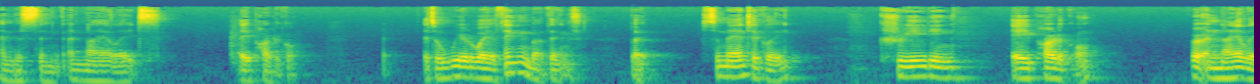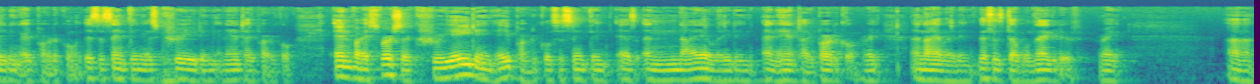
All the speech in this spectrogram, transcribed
and this thing annihilates a particle. It's a weird way of thinking about things, but semantically, creating a particle or annihilating a particle is the same thing as creating an antiparticle. And vice versa, creating a particle is the same thing as annihilating an antiparticle, right? Annihilating, this is double negative, right? Uh,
